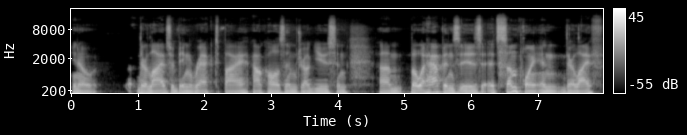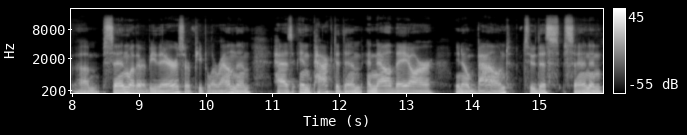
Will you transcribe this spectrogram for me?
you know, their lives are being wrecked by alcoholism, drug use, and um, but what happens is at some point in their life, um, sin, whether it be theirs or people around them, has impacted them, and now they are you know bound to this sin, and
